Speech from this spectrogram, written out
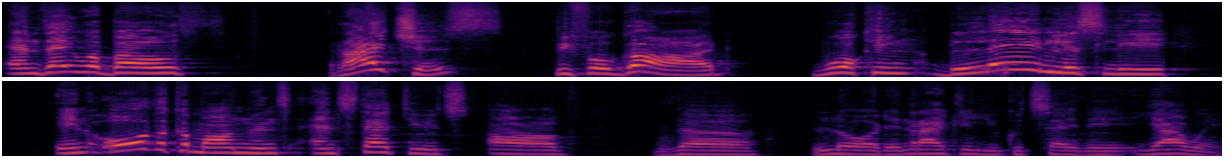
and they were both righteous before God, walking blamelessly in all the commandments and statutes of the Lord. And rightly, you could say the Yahweh.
